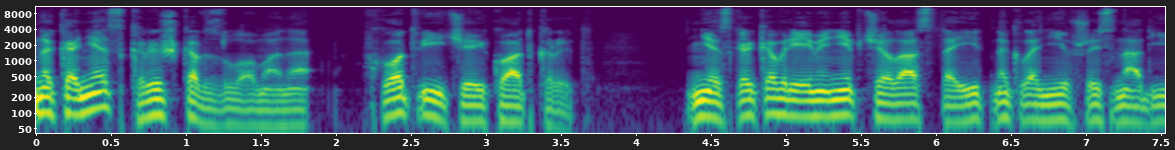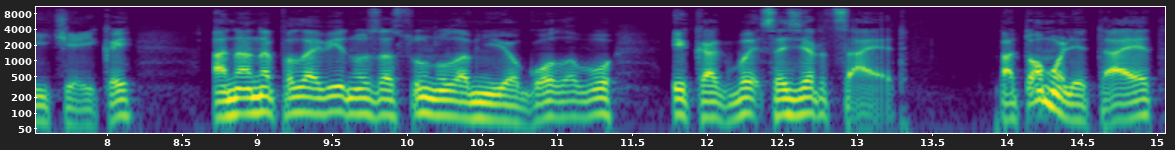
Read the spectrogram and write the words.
Наконец крышка взломана, вход в ячейку открыт. Несколько времени пчела стоит, наклонившись над ячейкой. Она наполовину засунула в нее голову и как бы созерцает. Потом улетает,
